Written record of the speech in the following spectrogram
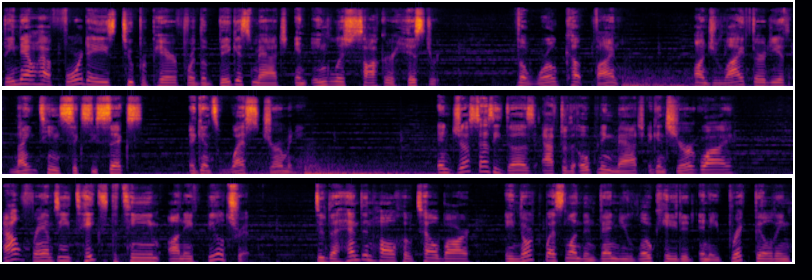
They now have 4 days to prepare for the biggest match in English soccer history, the World Cup final, on July 30th, 1966, against West Germany. And just as he does after the opening match against Uruguay, Alf Ramsey takes the team on a field trip to the Hendon Hall Hotel Bar, a northwest London venue located in a brick building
